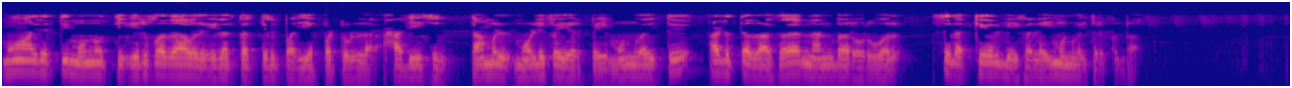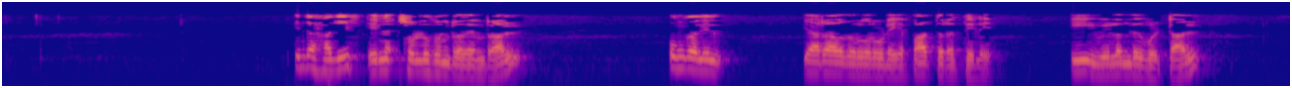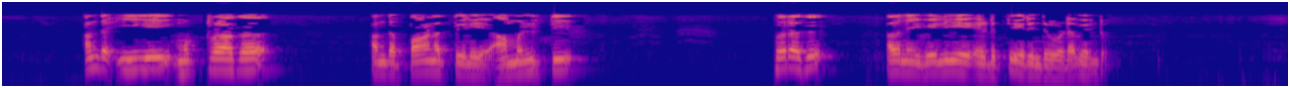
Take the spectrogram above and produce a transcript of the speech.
மூவாயிரத்தி முன்னூத்தி இருபதாவது இலக்கத்தில் பதியப்பட்டுள்ள ஹதீஸின் தமிழ் மொழிபெயர்ப்பை முன்வைத்து அடுத்ததாக நண்பர் ஒருவர் சில கேள்விகளை முன்வைத்திருக்கின்றார் இந்த ஹதீஸ் என்ன சொல்லுகின்றதென்றால் உங்களில் யாராவது ஒருவருடைய பாத்திரத்திலே ஈ விழுந்து விட்டால் அந்த ஈயை முற்றாக அந்த பானத்திலே அமிழ்த்தி பிறகு அதனை வெளியே எடுத்து எரிந்துவிட வேண்டும்.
